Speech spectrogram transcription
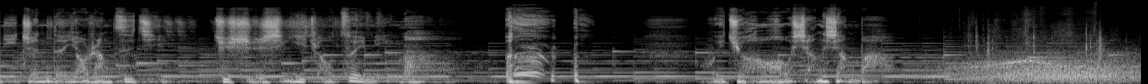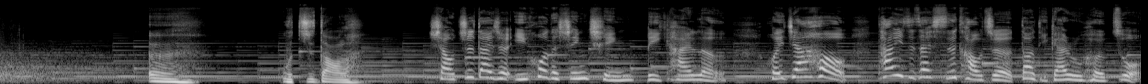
你真的要让自己去实行一条罪名吗？回去好好想想吧。嗯，我知道了。小智带着疑惑的心情离开了。回家后，他一直在思考着到底该如何做。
